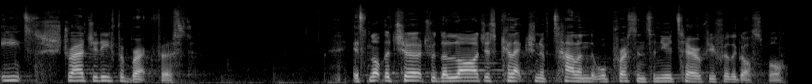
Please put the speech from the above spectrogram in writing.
eats strategy for breakfast. It's not the church with the largest collection of talent that will press into new territory for the gospel,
